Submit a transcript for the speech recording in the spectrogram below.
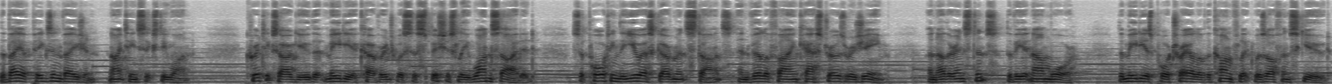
the Bay of Pigs invasion, 1961. Critics argue that media coverage was suspiciously one-sided, supporting the US government's stance and vilifying Castro's regime. Another instance, the Vietnam War. The media's portrayal of the conflict was often skewed,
